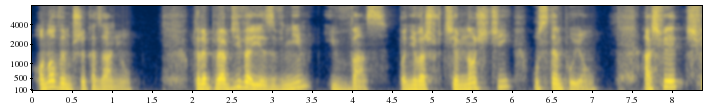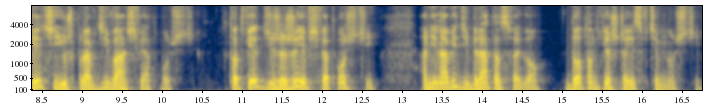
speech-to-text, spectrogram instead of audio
o nowym przykazaniu, które prawdziwe jest w nim i w was, ponieważ w ciemności ustępują, a świe- świeci już prawdziwa światłość. Kto twierdzi, że żyje w światłości, a nienawidzi brata swego, dotąd jeszcze jest w ciemności.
